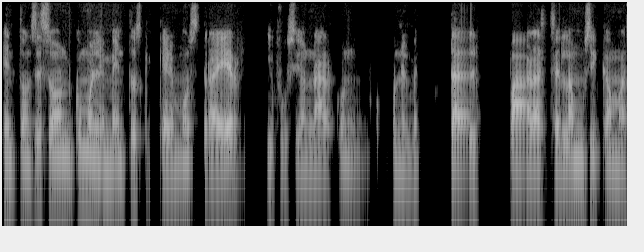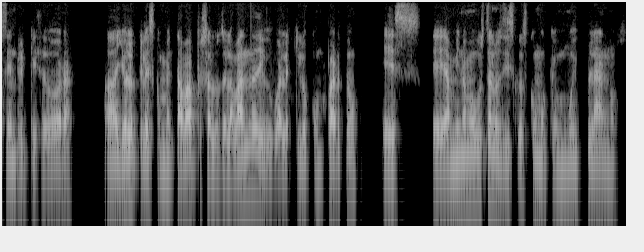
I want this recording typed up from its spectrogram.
Entonces son como elementos que queremos traer y fusionar con, con el metal para hacer la música más enriquecedora. Ah, yo lo que les comentaba pues a los de la banda, digo, igual aquí lo comparto, es, eh, a mí no me gustan los discos como que muy planos,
